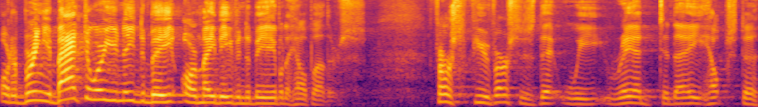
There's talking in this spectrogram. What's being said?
or to bring you back to where you need to be or maybe even to be able to help others. First few verses that we read today helps to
